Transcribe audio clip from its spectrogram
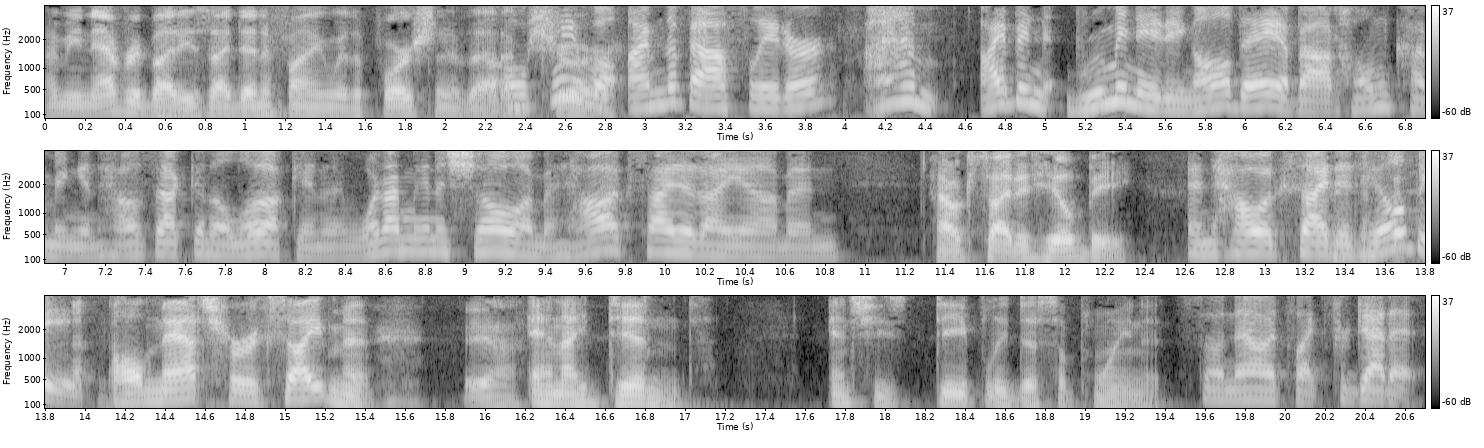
I mean, everybody's identifying with a portion of that. I'm okay, sure. well, I'm the vacillator. I'm I've been ruminating all day about homecoming and how's that going to look and what I'm going to show him and how excited I am and How excited he'll be. and how excited he'll be. I'll match her excitement. Yeah. And I didn't. and she's deeply disappointed. So now it's like, forget it.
